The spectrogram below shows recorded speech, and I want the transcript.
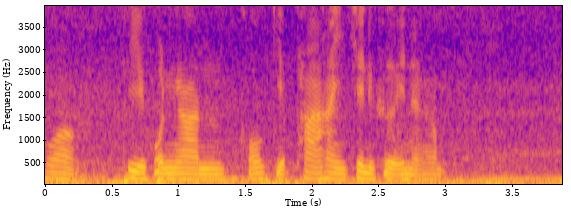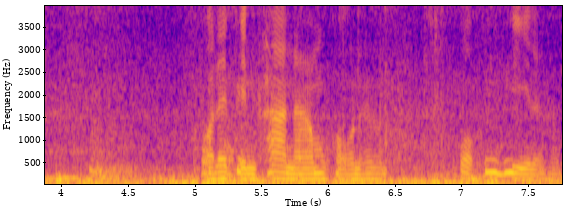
พวกพี่คนงานเขาเก็บผ้าให้เช่นเคยนะครับก็ได้เป็นค่าน้ำเขานะครับพวกพี่ๆนะครับ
